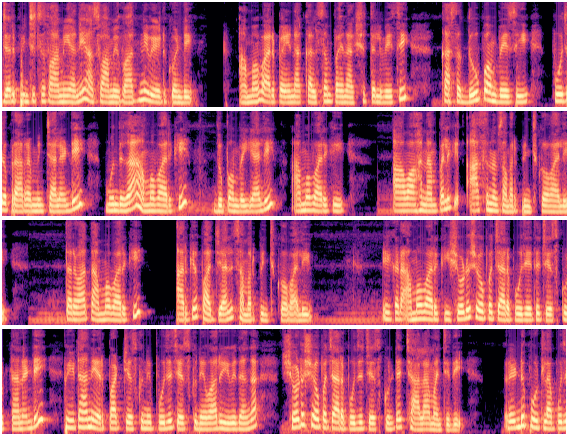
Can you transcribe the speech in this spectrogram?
జరిపించు స్వామి అని ఆ స్వామి వారిని వేడుకోండి. అమ్మవారి పైన కలసం పైన అక్షతలు వేసి కాస్త ధూపం వేసి పూజ ప్రారంభించాలండి. ముందుగా అమ్మవారికి ధూపం వేయాలి. అమ్మవారికి ఆవాహనం పలికి ఆసనం సమర్పించుకోవాలి. తర్వాత అమ్మవారికి అర్ఘ్యపాద్యాన్ని సమర్పించుకోవాలి. ఇక్కడ అమ్మవారికి షోడశోపచార పూజ అయితే చేసుకుంటున్నానండి. పీఠాన్ని ఏర్పాటు చేసుకుని పూజ చేసుకునేవారు ఈ విధంగా షోడశోపచార పూజ చేసుకుంటే చాలా మంచిది. రెండు పూట్ల పూజ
